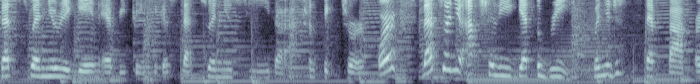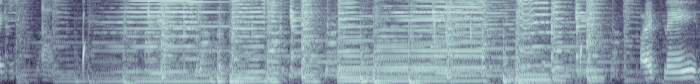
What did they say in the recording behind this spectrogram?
That's when you regain everything because that's when you see the actual picture or that's when you actually get to breathe, when you just step back or just stop. I play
